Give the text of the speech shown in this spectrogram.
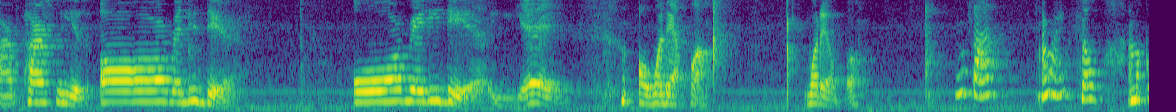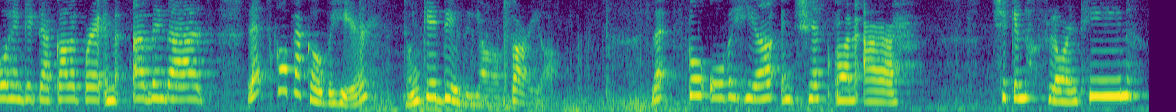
our parsley is already there. Already there. Yes. or whatever. Whatever. Okay. Alright, so I'm to go ahead and get that garlic bread in the oven, guys. Let's go back over here. Don't get dizzy, y'all. Sorry, y'all. Let's go over here and check on our chicken Florentine.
